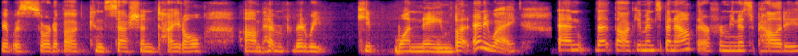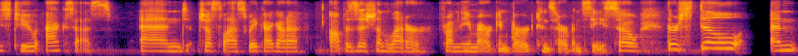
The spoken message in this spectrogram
It was sort of a concession title. Um, heaven forbid we keep one name. But anyway, and that document's been out there for municipalities to access. And just last week, I got a opposition letter from the American Bird Conservancy. So there's still, and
